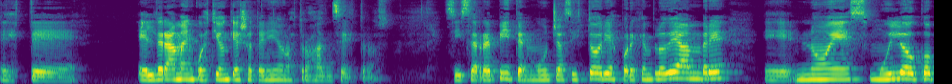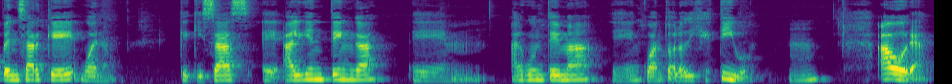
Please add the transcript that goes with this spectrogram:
este, el drama en cuestión que haya tenido nuestros ancestros. Si se repiten muchas historias, por ejemplo, de hambre, eh, no es muy loco pensar que, bueno, que quizás eh, alguien tenga em, algún tema eh, en cuanto a lo digestivo. Ahora,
